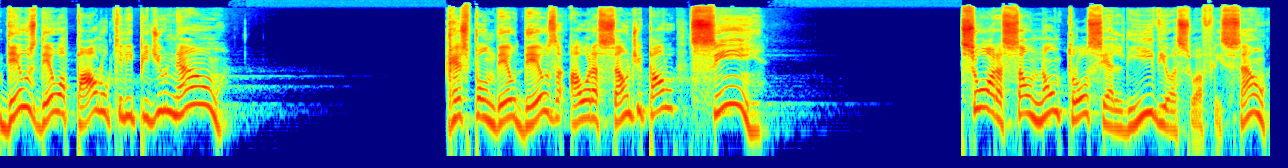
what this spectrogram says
Deus deu a Paulo o que ele pediu? Não. Respondeu Deus à oração de Paulo? Sim. Sua oração não trouxe alívio à sua aflição,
